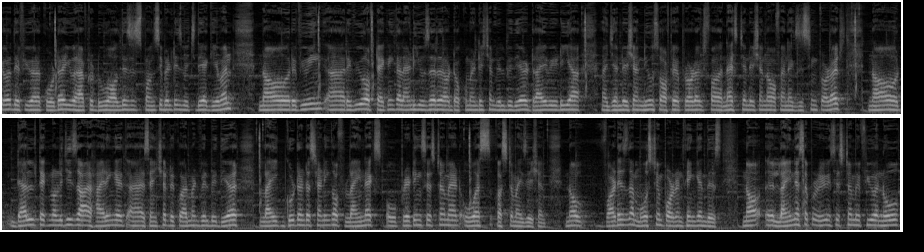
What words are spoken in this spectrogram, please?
sure. If you are a coder you have to do all these responsibilities which they are given. Now reviewing uh, review of technical end user documentation will be there. Drive idea uh, generation new software products for the next generation of an existing products. Now dell technologies are hiring uh, essential requirement will be there like good understanding of linux operating system and os customization. Now what is the most important thing in this? Now uh, linux operating system if you know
